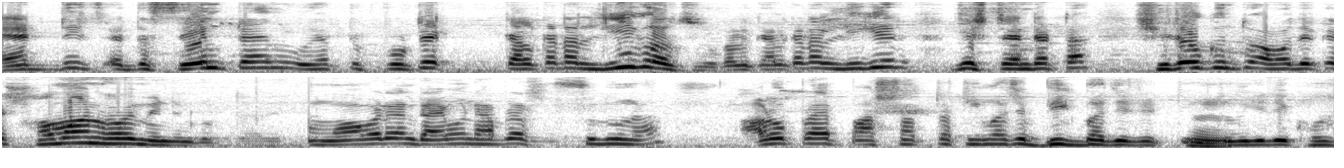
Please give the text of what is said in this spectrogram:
At this at the same time we have to protect Calcutta league also কারণ ক্যালকাটা লিগের যে স্ট্যান্ডার্ডটা সেটাও কিন্তু আমাদেরকে সমানভাবে মেনটেন করতে হবে। মোহামেডান ডায়মন্ড হাবড়া শুধু না আরও প্রায় পাঁচ সাতটা টিম আছে বিগ বাজেটের টিম তুমি যদি খোঁজ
